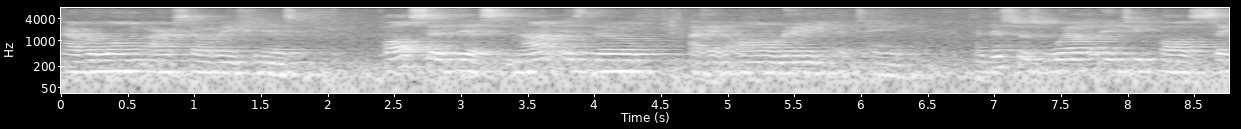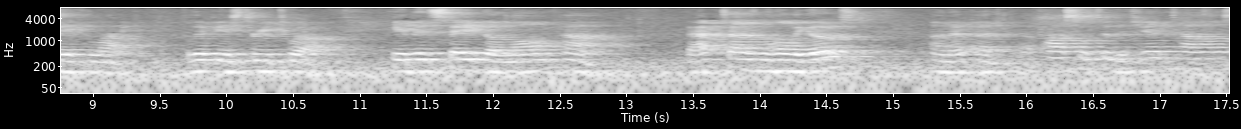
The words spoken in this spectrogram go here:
however long our salvation is. Paul said this, not as though I had already attained. Now this was well into Paul's saved life. Philippians 3.12. He had been saved a long time. Baptized in the Holy Ghost, an, an apostle to the Gentiles,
